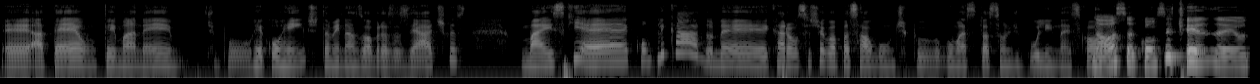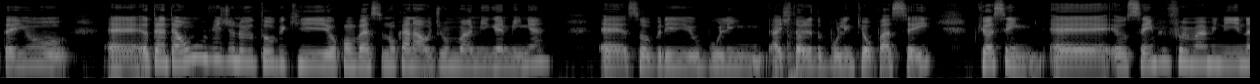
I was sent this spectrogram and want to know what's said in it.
É, até um tema, né, tipo, recorrente também nas obras asiáticas, mas que é complicado, né? Carol, você chegou a passar algum tipo, alguma situação de bullying na escola? Nossa, com certeza. Eu tenho. É, eu tenho até um vídeo no YouTube que eu converso no canal de uma amiga minha, é, sobre o bullying, a história do bullying que eu passei. Porque, assim, é, eu sempre fui uma menina.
